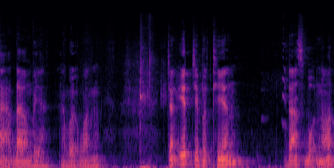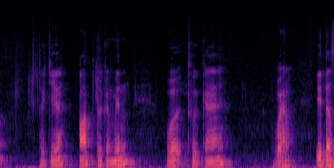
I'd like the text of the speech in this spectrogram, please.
តាដើមវាអា verb 1ហ្នឹងអញ្ចឹង it ជាប្រធាន does បូក not ទៅជាអត់ឬក៏មិន verb ធ្វើការ well it does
